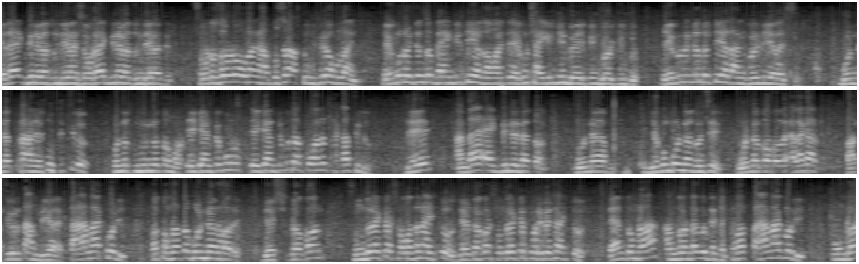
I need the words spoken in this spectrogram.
এরা একদিনের বেতন দিয়ে ওরা একদিনের বেতন দিয়ে ছোট ছোট অনলাইন হাত বছর আসতে উঠে অনলাইন এগুলো পর্যন্ত ব্যাংকে টিয়া জমাইছে, এখন সাইকেল কিনবে, এই কিনবে, ওই কিনবে। এগুলো পর্যন্ত টিয়া দান করে দিয়ে লাইছে বন্যার ত্রাণের উচিত ছিল ন্যূনতম এই জ্ঞানটুকু এই জ্ঞানটুকু তার তোমাদের থাকা ছিল যে আমরা একদিনের বেতন। বন্যা বন্যা বন্যা কবল এলাকার দিয়ে তা না করি তোমরা তো বন্যার হরে দেশ যখন সুন্দর একটা সমাধান আসতো, দেশ যখন সুন্দর একটা পরিবেশ আসতো দেন তোমরা আন্দোলনটা তোমরা তা না করি, তোমরা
